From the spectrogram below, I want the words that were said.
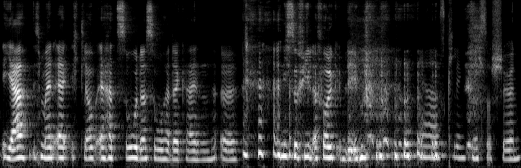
ja, ich meine, ich glaube, er hat so oder so hat er keinen, äh, nicht so viel Erfolg im Leben. ja, das klingt nicht so schön.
